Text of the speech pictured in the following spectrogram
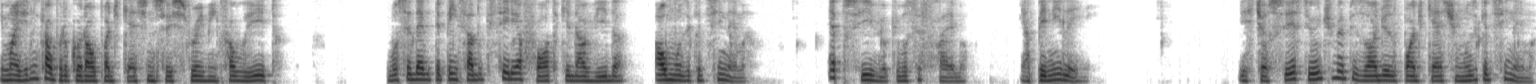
Imagino que ao procurar o podcast no seu streaming favorito, você deve ter pensado o que seria a foto que dá vida ao música de cinema. É possível que você saiba, é a Penny Lane. Este é o sexto e último episódio do podcast Música de Cinema,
